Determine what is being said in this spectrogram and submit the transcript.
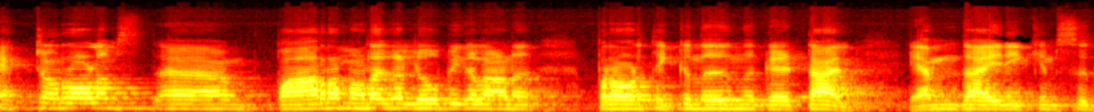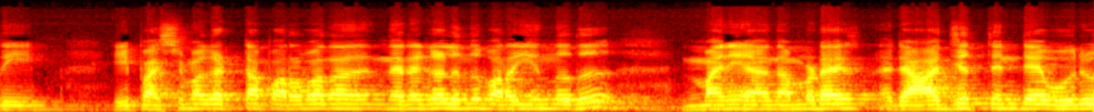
ഹെക്ടറോളം പാറമടകൾ ലോബികളാണ് പ്രവർത്തിക്കുന്നതെന്ന് കേട്ടാൽ എന്തായിരിക്കും സ്ഥിതി? ഈ പശ്ചിമഘട്ട പർവത നിരകൾ എന്ന് പറയുന്നത് മനി നമ്മുടെ രാജ്യത്തിന്റെ ഒരു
